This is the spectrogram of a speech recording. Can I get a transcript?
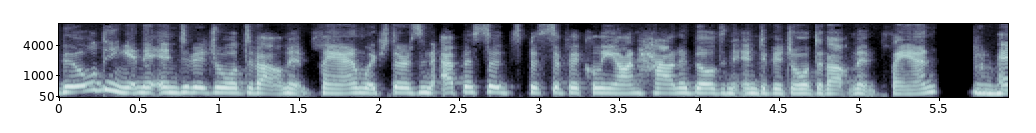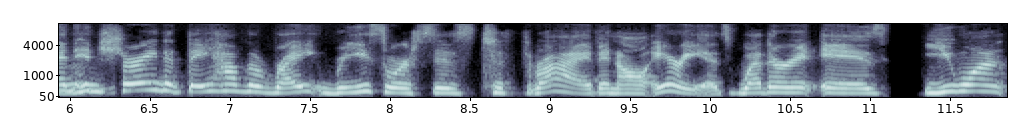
building an individual development plan, which there's an episode specifically on how to build an individual development plan mm-hmm. and ensuring that they have the right resources to thrive in all areas, whether it is you want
